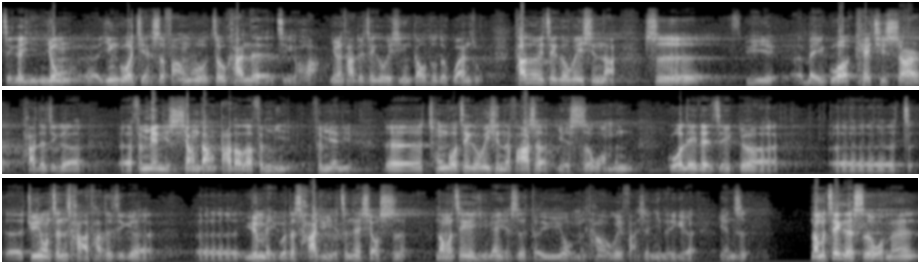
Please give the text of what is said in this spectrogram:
这个引用呃英国检视防务周刊的几个话，因为他对这个卫星高度的关注。他认为这个卫星呢是与美国 K 七十二它的这个呃分辨率是相当，达到了分米分辨率。呃，通过这个卫星的发射，也是我们国内的这个呃呃军用侦察它的这个呃与美国的差距也正在消失。那么这个里面也是得益于我们碳化硅反射镜的一个研制。那么这个是我们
